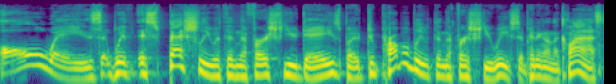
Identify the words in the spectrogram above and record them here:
always with especially within the first few days but probably within the first few weeks depending on the class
